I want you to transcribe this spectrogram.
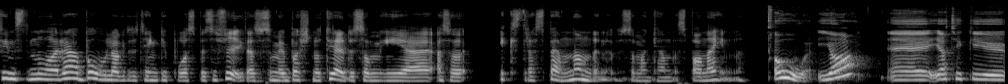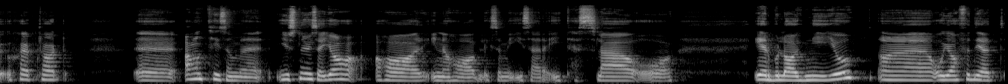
finns det några bolag du tänker på specifikt, alltså som är börsnoterade, som är alltså, extra spännande nu, som man kan spana in? Oh, ja. Eh, jag tycker ju självklart eh, allting som är, just nu så här, jag har innehav liksom i, så här, i Tesla och elbolag Nio eh, och jag har funderat,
